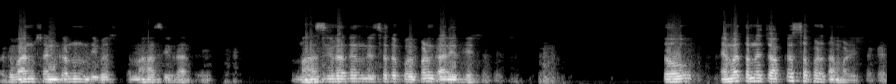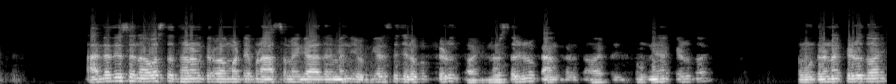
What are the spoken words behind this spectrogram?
ભગવાન શંકરનો દિવસ છે મહાશિવરાત્રી. મહાશિવરાત્રીના દિવસે તો કોઈ પણ કાર્ય થઈ શકે છે. તો એમાં તમને ચોક્કસ સફળતા મળી શકે છે. આજના દિવસે નવસ્ત્ર ધારણ કરવા માટે પણ આ સમયગાળા દરમિયાન યોગ્ય રહેશે જે લોકો ખેડૂત હોય, નર્સરીનું કામ કરતા હોય ભૂમિના ખેડૂત હોય, સમુદ્રના ખેડૂત હોય,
